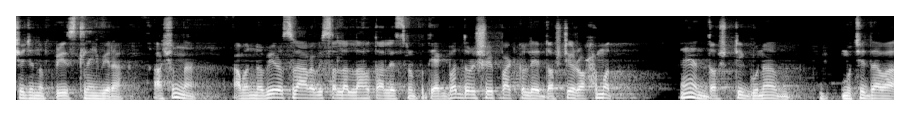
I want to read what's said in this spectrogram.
সেজন্য প্রিয় ইসলামীরা আসুন না, আমার নবী রসুল্লাহ আরবি সাল্লাহ তাল্লাহ ইসলামের প্রতি একবার শরীফ পাঠ করলে দশটি রহমত হ্যাঁ দশটি গুণা মুছে দেওয়া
